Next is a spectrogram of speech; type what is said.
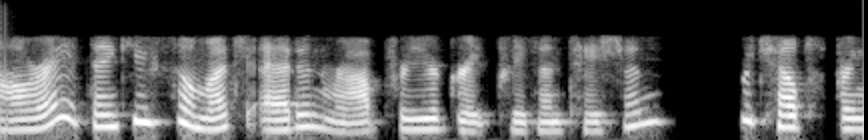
All right. Thank you so much, Ed and Rob, for your great presentation, which helps bring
